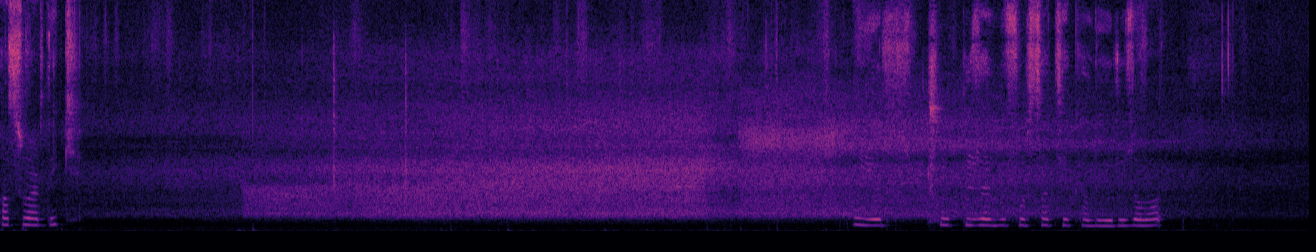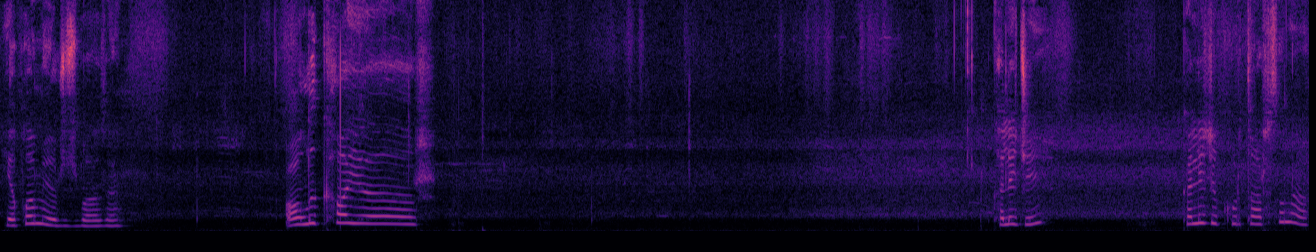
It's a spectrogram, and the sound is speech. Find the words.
Pas verdik. Hayır. Çok güzel bir fırsat yakalıyoruz ama yapamıyoruz bazen. Alık hayır. Kaleci. Kaleci kurtarsana.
